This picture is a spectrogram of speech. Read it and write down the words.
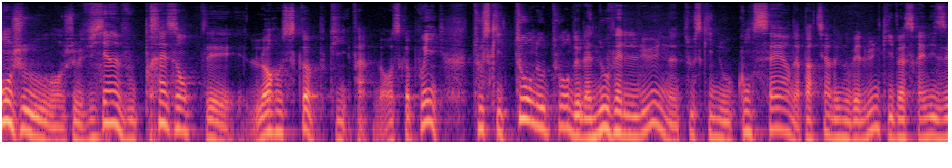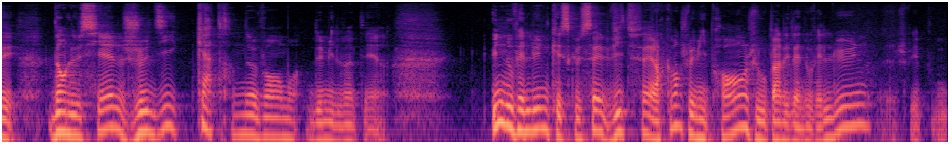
Bonjour, je viens vous présenter l'horoscope qui, enfin l'horoscope oui, tout ce qui tourne autour de la nouvelle lune, tout ce qui nous concerne à partir de la nouvelle lune qui va se réaliser dans le ciel jeudi 4 novembre 2021. Une nouvelle lune, qu'est-ce que c'est? Vite fait. Alors comment je vais m'y prendre? Je vais vous parler de la nouvelle lune, je vais vous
